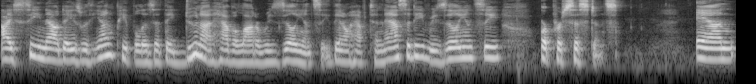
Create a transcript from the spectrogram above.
I see nowadays with young people is that they do not have a lot of resiliency. They don't have tenacity, resiliency, or persistence. And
